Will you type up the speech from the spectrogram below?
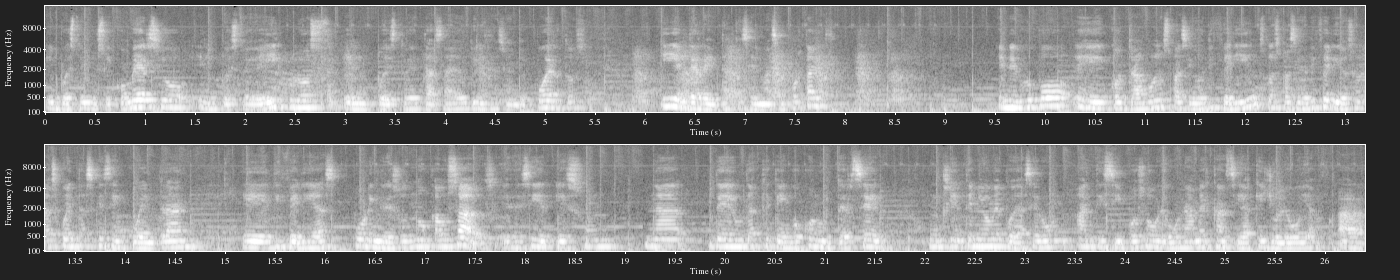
impuesto de industria y comercio, el impuesto de vehículos, el impuesto de tasa de utilización de puertos y el de renta, que es el más importante. En el grupo eh, encontramos los pasivos diferidos. Los pasivos diferidos son las cuentas que se encuentran eh, diferidas por ingresos no causados, es decir, es una deuda que tengo con un tercero. Un cliente mío me puede hacer un anticipo sobre una mercancía que yo le voy a,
